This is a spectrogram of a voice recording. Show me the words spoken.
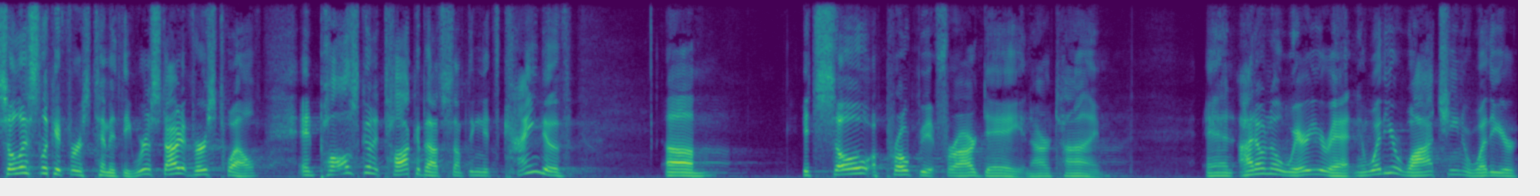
So let's look at 1 Timothy. We're going to start at verse 12, and Paul's going to talk about something that's kind of, um, it's so appropriate for our day and our time. And I don't know where you're at, and whether you're watching or whether you're,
